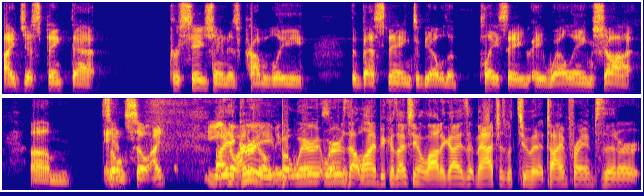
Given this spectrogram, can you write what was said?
I just think that precision is probably the best thing to be able to place a, a well aimed shot. Um, So- and so I, you I know, I don't agree, know. But where where is that line? Because I've seen a lot of guys at matches with two minute time frames that are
